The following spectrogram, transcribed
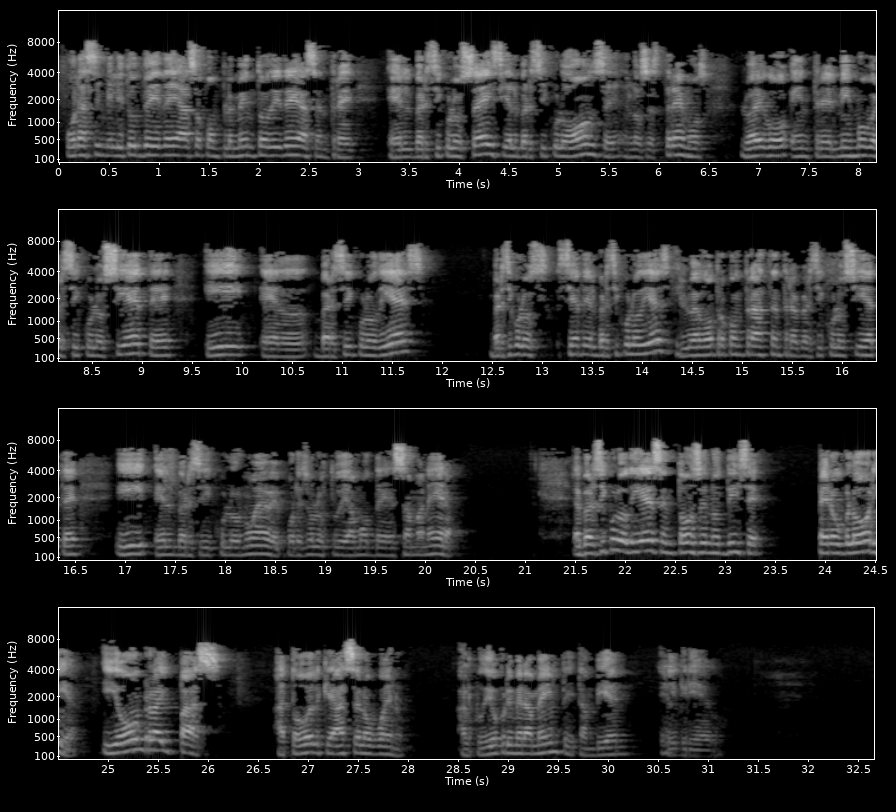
una similitud de ideas o complemento de ideas entre el versículo 6 y el versículo 11 en los extremos, luego entre el mismo versículo 7 y el versículo 10 versículos 7 y el versículo 10, y luego otro contraste entre el versículo 7 y el versículo 9. Por eso lo estudiamos de esa manera. El versículo 10 entonces nos dice, pero gloria y honra y paz a todo el que hace lo bueno, al judío primeramente y también el griego.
